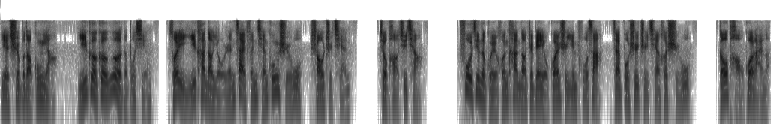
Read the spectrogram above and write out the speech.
也吃不到供养，一个个饿的不行。所以一看到有人在坟前供食物、烧纸钱，就跑去抢。附近的鬼魂看到这边有观世音菩萨在布施纸钱和食物，都跑过来了。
